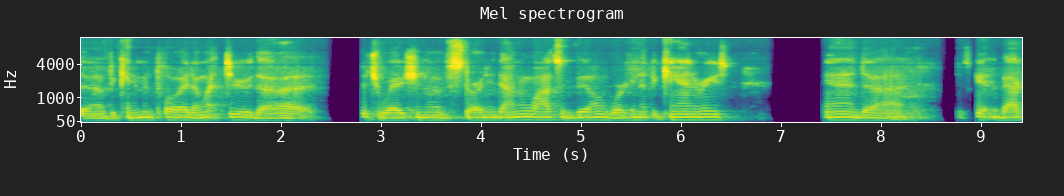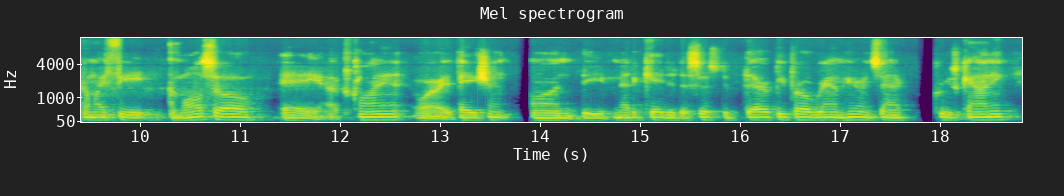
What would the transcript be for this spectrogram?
uh, became employed. I went through the situation of starting down in Watsonville, working at the canneries, and uh, just getting back on my feet. I'm also a, a client or a patient on the medicated assisted therapy program here in Santa Cruz County.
